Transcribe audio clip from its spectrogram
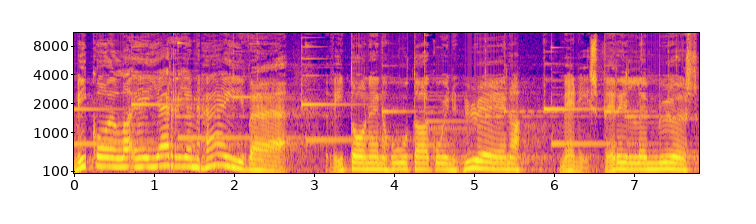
Mikoilla ei järjen häivää. Vitonen huutaa kuin hyena, menis perille myös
